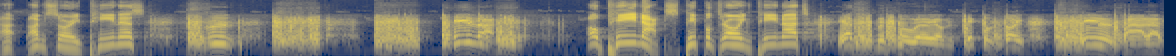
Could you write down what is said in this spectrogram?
Uh, I'm sorry, penis. Peanuts. Oh, peanuts. People throwing peanuts Yes, Mr. Williams. People throwing peanuts at us.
